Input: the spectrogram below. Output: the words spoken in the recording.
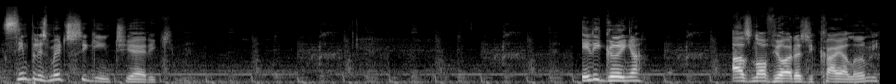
simplesmente o seguinte, Eric. Ele ganha às 9 horas de Kyalami.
